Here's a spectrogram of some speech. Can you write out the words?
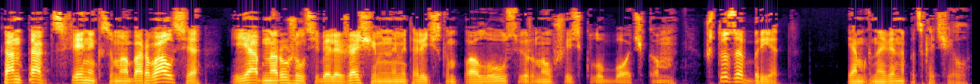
Контакт с Фениксом оборвался, и я обнаружил себя лежащим на металлическом полу, свернувшись клубочком. Что за бред? Я мгновенно подскочил.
